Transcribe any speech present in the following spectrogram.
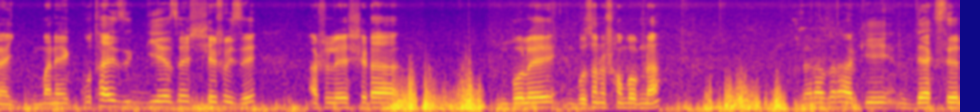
নাই। মানে কোথায় গিয়ে যে শেষ হয়েছে আসলে সেটা বলে বোঝানো সম্ভব না। যারা যারা আর কি দেখছেন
